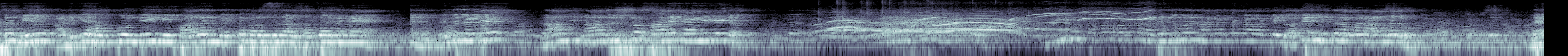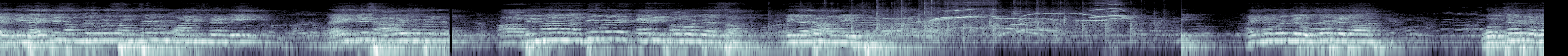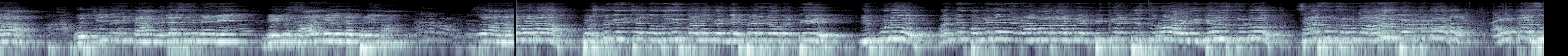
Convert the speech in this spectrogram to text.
సార్ మీరు అడిగే హక్కు ఉంది మీ బాధను వ్యక్తపరుస్తున్నారు సంతోషమే ఎందుకంటే నా నా దృష్టిలో సారే క్యాండిడేట్ అదే చెప్తున్నా ఆన్సర్. మీ దయచేసి అందరూ కూడా సంశయం పాటించండి. దయచేసి ఆవేశపడతారు ఆ అభిమానం అంతా కూడా నేను క్యారీ ఫార్వర్డ్ చేస్తా మీకంతా హామీ ఇస్తున్నా అయినా కూడా మీరు వచ్చారు కదా? వచ్చారు కదా? వచ్చిందని కా- నిదర్శనమేమి మీకు సార్ మీద ఉన్న ప్రేమ. సో ఆ కూడా పుష్టి గెలిచేది ఉదగిరిపాలెం అని చెప్పారు కాబట్టి ఇప్పుడు మళ్ళీ పొన్నినేని రామారావు టికెట్ ఇస్తున్నారు ఆయన గెలుస్తుడు శాసనసభలో అడుగు పెడుతుడు అవకాశం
